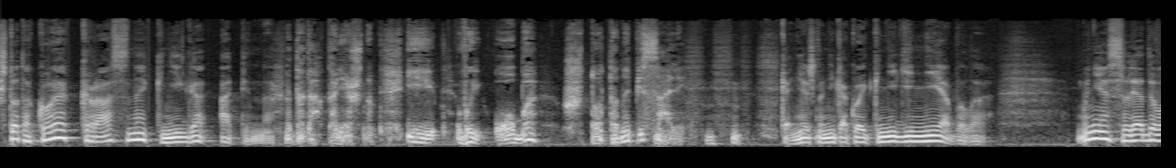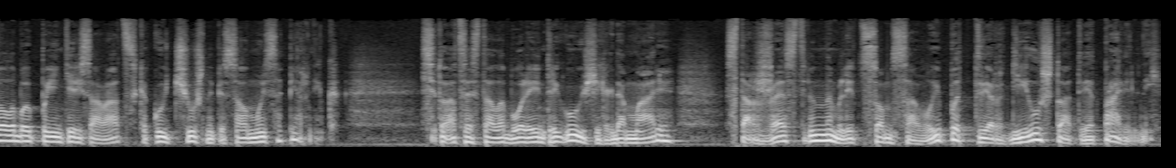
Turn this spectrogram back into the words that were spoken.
Что такое красная книга Апина? Да-да, конечно. И вы оба что-то написали. Конечно, никакой книги не было. Мне следовало бы поинтересоваться, какую чушь написал мой соперник. Ситуация стала более интригующей, когда Мари с торжественным лицом совы подтвердил, что ответ правильный.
